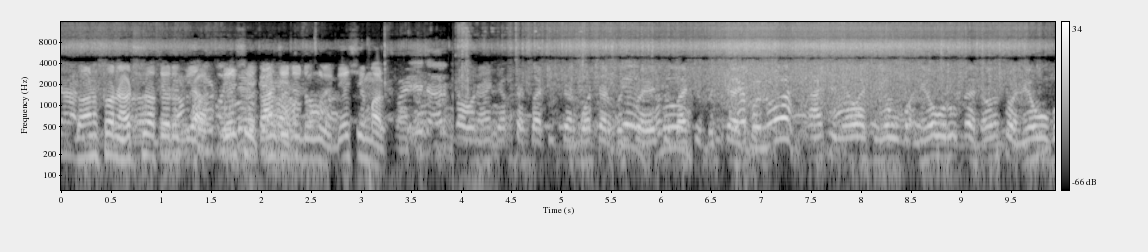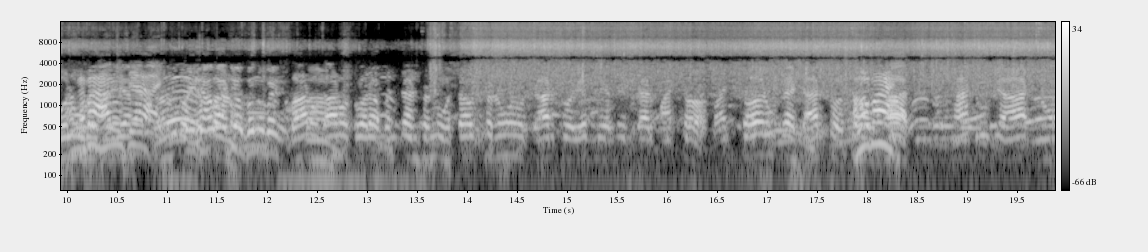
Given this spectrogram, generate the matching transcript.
ત્રણસો ને અઠસોતેર રૂપિયા. દેશી કાંજીની ડુંગળી, દેશી માલ. ત્રણસો નેવું ચારસો એક ચાર પાંચ છ પાંચ છ રૂપિયા ચારસો સાત રૂપિયા આઠ નવ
